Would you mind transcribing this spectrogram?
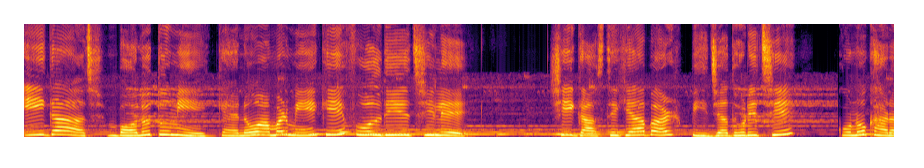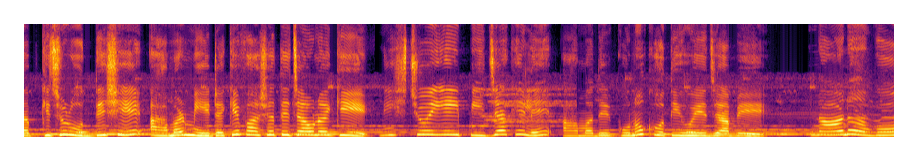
এই গাছ, বলো তুমি, কেন আমার মেয়েকে ফুল দিয়েছিলে? সেই গাছ থেকে আবার পিজা ধরেছে? কোনো খারাপ কিছুর উদ্দেশ্যে আমার মেয়েটাকে ফাঁসাতে চাও নাকি? নিশ্চয়ই এই পিৎজা খেলে আমাদের কোনো ক্ষতি হয়ে যাবে। না না গো,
